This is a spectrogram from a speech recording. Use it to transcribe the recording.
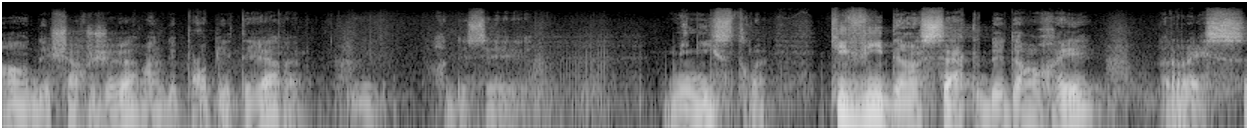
un des chargeurs, un des propriétaires, ou un de ses ministres, qui vide un sac de denrées, res,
